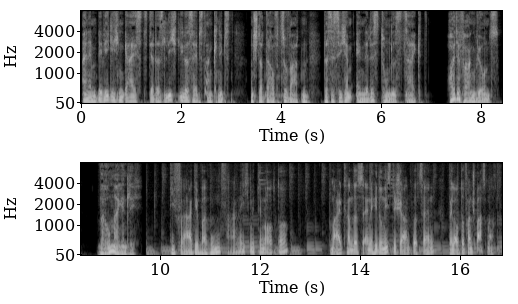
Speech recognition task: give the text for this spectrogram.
einem beweglichen Geist, der das Licht lieber selbst anknipst, anstatt darauf zu warten, dass es sich am Ende des Tunnels zeigt. Heute fragen wir uns, warum eigentlich? Die Frage, warum fahre ich mit dem Auto? Mal kann das eine hedonistische Antwort sein, weil Autofahren Spaß macht.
